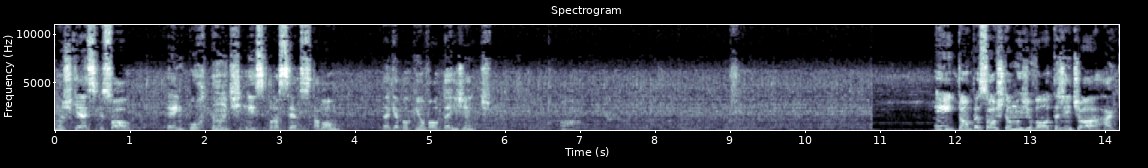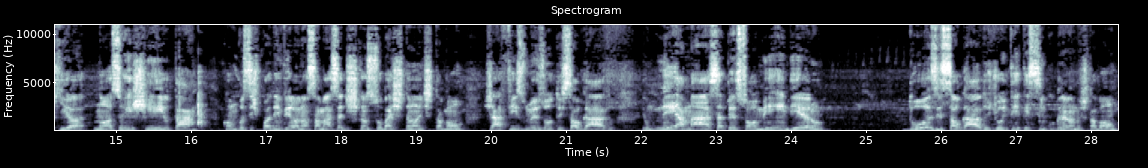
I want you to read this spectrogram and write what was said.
Não esquece, pessoal. É importante esse processo, tá bom? Daqui a pouquinho eu volto aí, gente. Ó. Então, pessoal, estamos de volta, gente. Ó, aqui, ó, nosso recheio, tá? Como vocês podem ver, ó, nossa massa descansou bastante, tá bom? Já fiz os meus outros salgados. Meia massa, pessoal, me renderam 12 salgados de 85 gramas, tá bom?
